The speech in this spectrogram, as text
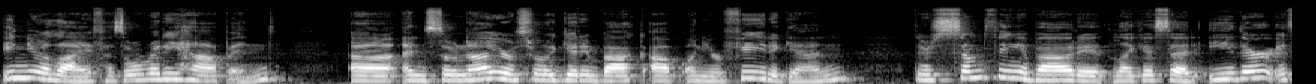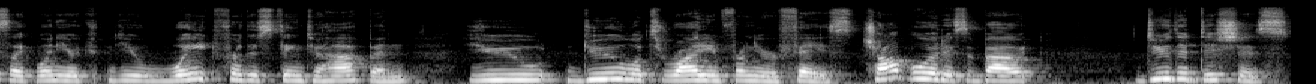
in your life has already happened, uh, and so now you're sort of getting back up on your feet again, there's something about it, like I said, either it's like when you you wait for this thing to happen, you do what's right in front of your face. Chop wood is about do the dishes,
